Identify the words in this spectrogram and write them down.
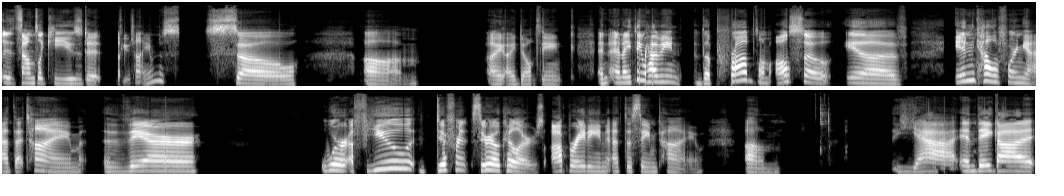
it sounds like he used it a few times. So, um, I I don't think, and and I think we're having the problem also of in California at that time there were a few different serial killers operating at the same time. Um, yeah, and they got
